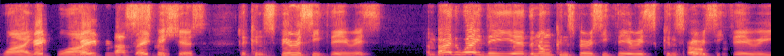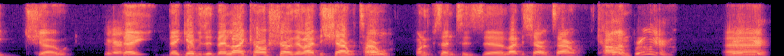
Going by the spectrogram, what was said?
Why? Maybe- Why? maybe- That's maybe- suspicious. The conspiracy theorists, and by the way, the uh, the non-conspiracy theorist conspiracy theory show, Oh. Yeah. they they give us it. They like our show. They like the shout out. Oh. One of the presenters uh, like the shout out, oh, Callum. brilliant. Uh, Brilliant.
